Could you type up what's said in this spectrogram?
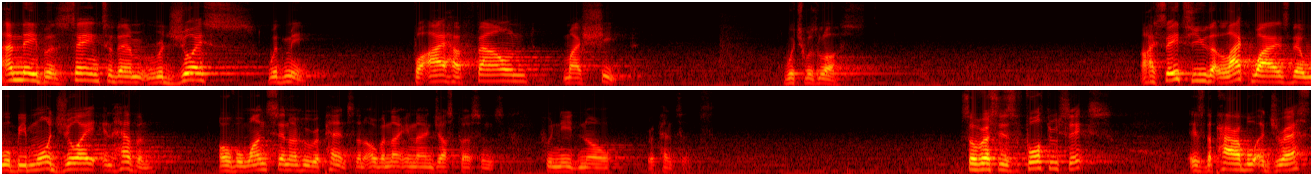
and neighbors, saying to them, Rejoice with me, for I have found my sheep, which was lost. I say to you that likewise there will be more joy in heaven over one sinner who repents than over 99 just persons who need no repentance. So, verses 4 through 6 is the parable addressed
